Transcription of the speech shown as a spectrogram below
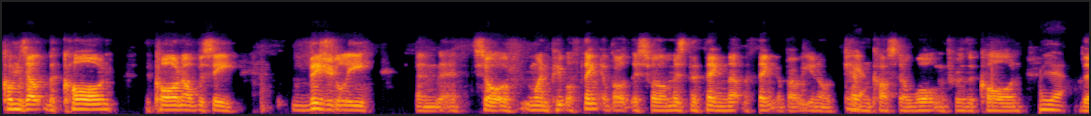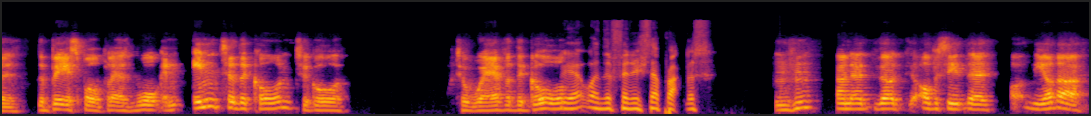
Comes out the corn. The corn, obviously, visually and uh, sort of when people think about this film is the thing that they think about. You know, Yeah. Kevin Costner walking through the corn, Yeah. the the baseball players walking into the corn to go to wherever they go. Yeah. When they finish their practice. hmm And uh, the, obviously, the the other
